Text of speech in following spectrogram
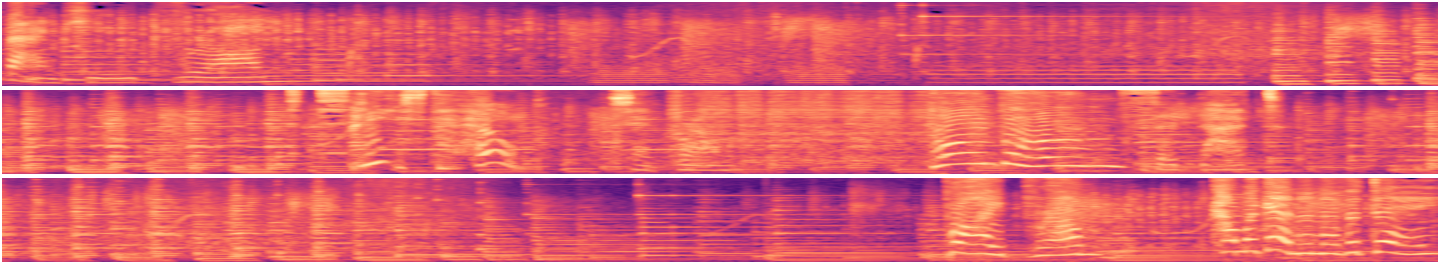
Thank you, Brum. Pleased to help, said Brum. Time for home. Said Dad. Bye, Brum. Come again another day.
